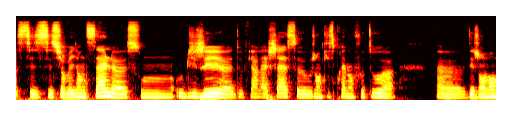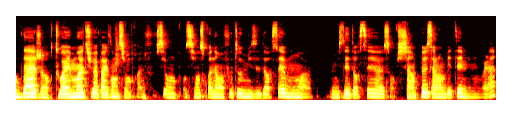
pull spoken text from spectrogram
ses, surveillants de salle sont obligés de faire la chasse aux gens qui se prennent en photo des gens lambda genre toi et moi tu vois par exemple si on, se prenait en photo au musée d'Orsay bon le musée d'Orsay euh, s'en fichait un peu, ça l'embêtait, mais voilà.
